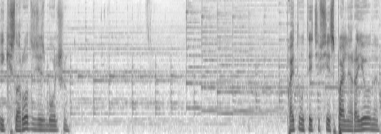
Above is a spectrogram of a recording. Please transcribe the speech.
И кислорода здесь больше. Поэтому вот эти все спальные районы,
